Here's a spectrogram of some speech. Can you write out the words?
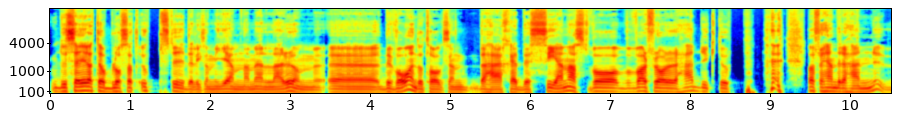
du säger att det har blossat upp strider liksom med jämna mellanrum. Eh, det var ändå ett tag sedan det här skedde senast. Var, varför har det här dykt upp? varför händer det här nu?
